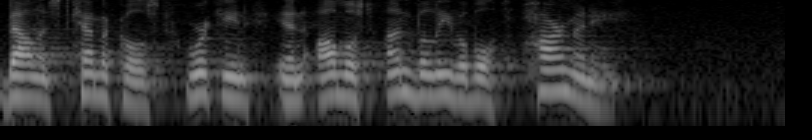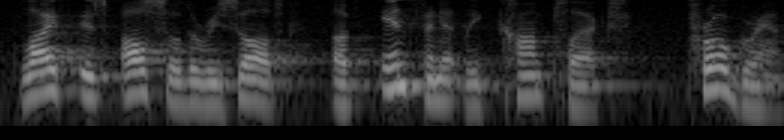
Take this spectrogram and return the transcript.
balanced chemicals working in almost unbelievable harmony. Life is also the result of infinitely complex programming.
